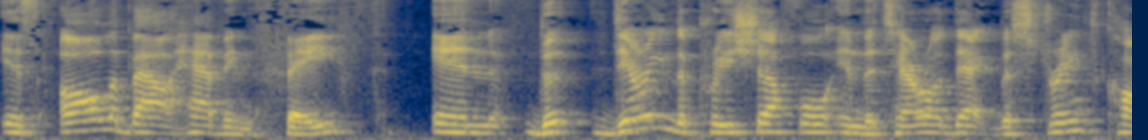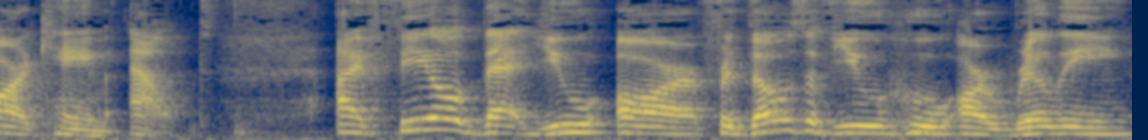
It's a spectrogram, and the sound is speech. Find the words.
it's all about having faith. In the during the pre-shuffle in the tarot deck, the strength card came out. I feel that you are for those of you who are really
